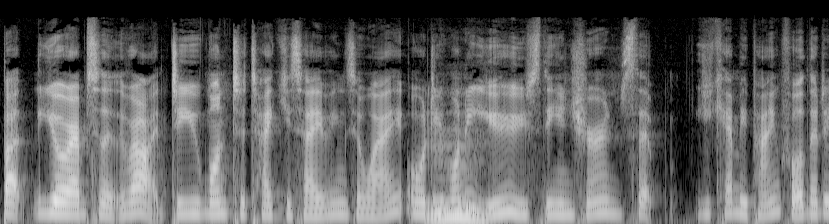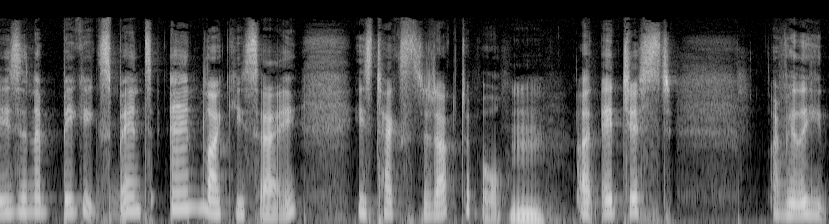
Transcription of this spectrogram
But you're absolutely right. Do you want to take your savings away or do you want to Mm. use the insurance that you can be paying for that isn't a big expense and, like you say, is tax deductible? Mm. I, it just, I really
